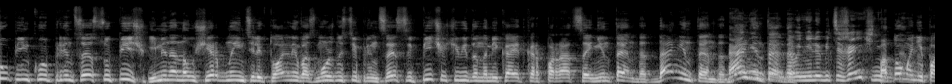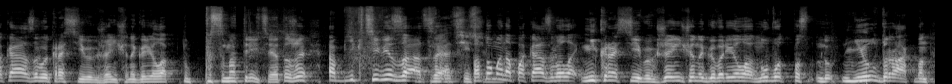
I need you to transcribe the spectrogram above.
тупенькую принцессу Пич. Именно на ущербные интеллектуальные возможности принцессы Пич, очевидно, намекает корпорация Nintendo. Да, Nintendo? Да, Nintendo, вы не любите женщин? Потом Nintendo? они показывают красивых женщин и говорила, ну, посмотрите, это же объективизация. Потом она показывала некрасивых женщин и говорила, ну вот, пос... ну, Нил Дракман.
